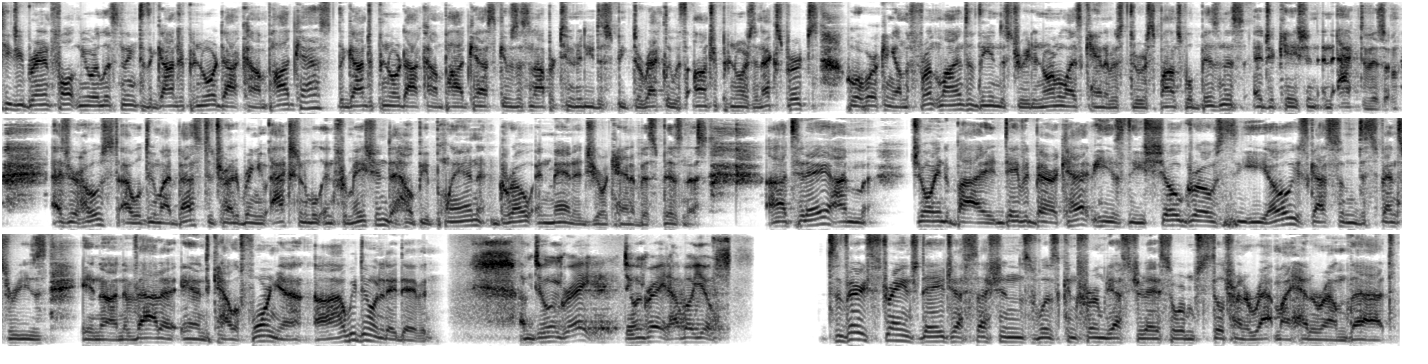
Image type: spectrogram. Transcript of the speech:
TG Branfalt, and you are listening to the Ganjapreneur.com podcast. The Ganjapreneur.com podcast gives us an opportunity to speak directly with entrepreneurs and experts who are working on the front lines of the industry to normalize cannabis through responsible business, education, and activism. As your host, I will do my best to try to bring you actionable information to help you plan, grow, and manage your cannabis business. Uh, today, I'm joined by David Barakett. He is the ShowGrow CEO. He's got some dispensaries in uh, Nevada and California. Uh, how are we doing today, David? I'm doing great. Doing great. How about you? It's a very strange day. Jeff Sessions was confirmed yesterday, so I'm still trying to wrap my head around that.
